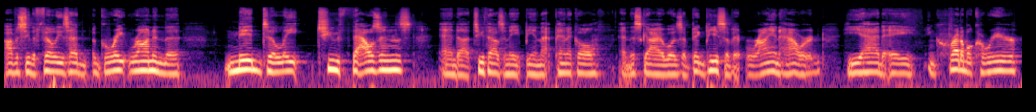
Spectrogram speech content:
obviously, the Phillies had a great run in the mid to late 2000s, and uh, 2008 being that pinnacle. And this guy was a big piece of it. Ryan Howard. He had a incredible career.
